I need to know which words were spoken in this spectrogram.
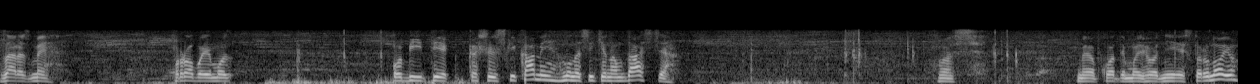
Зараз ми пробуємо обійти каширський камінь, ну наскільки нам вдасться. Ось ми обходимо його однією стороною.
